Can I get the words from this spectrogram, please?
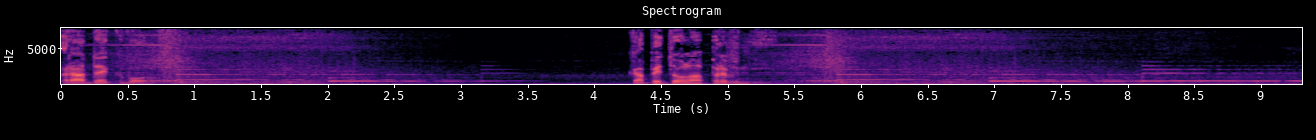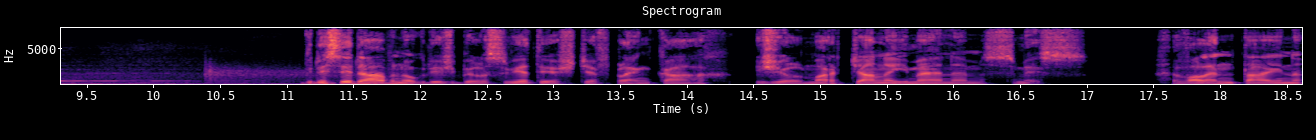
Radek Wolf. Kapitola první Kdysi dávno, když byl svět ještě v plenkách, žil Marťan jménem Smith. Valentine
